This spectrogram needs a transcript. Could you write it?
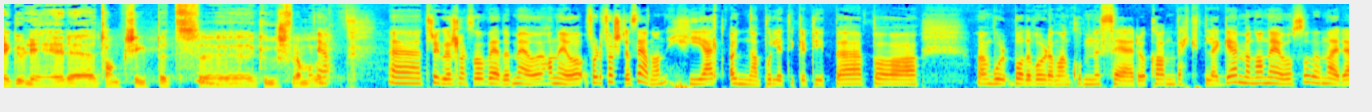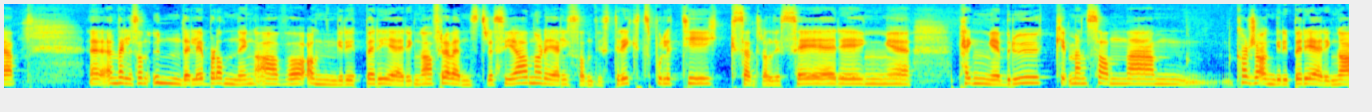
regulere tankskipets uh, kurs framover. Ja. Uh, Trygve Slagsvold Vedum er jo, han er jo For det første så er han en helt annen politikertype på både hvordan han kommuniserer og kan vektlegge, men han er jo også den derre Eh, en veldig sånn underlig blanding av å angripe regjeringa fra venstresida når det gjelder sånn distriktspolitikk, sentralisering, eh, pengebruk, mens han um, kanskje angriper regjeringa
